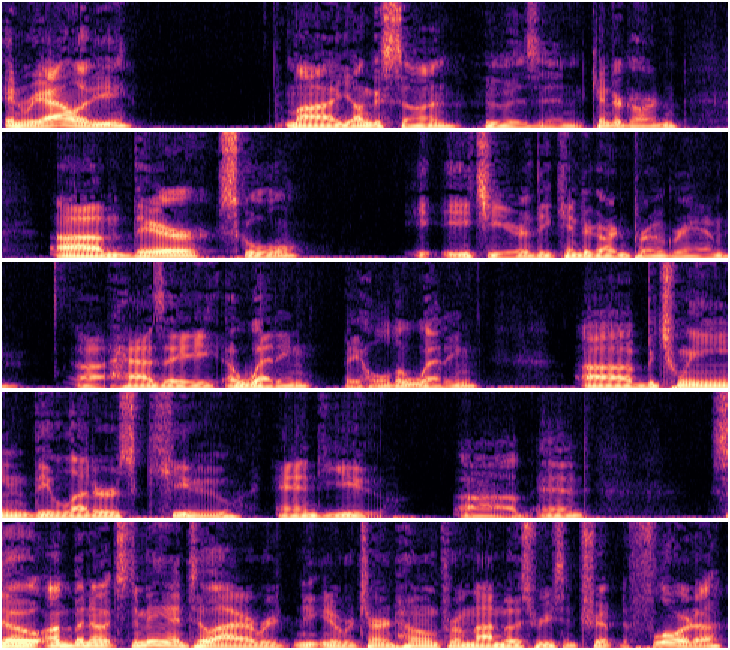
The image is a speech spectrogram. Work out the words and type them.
In reality, my youngest son, who is in kindergarten, um, their school e- each year, the kindergarten program uh, has a, a wedding. They hold a wedding uh, between the letters Q and you. Um, and so, unbeknownst to me, until I re- you know returned home from my most recent trip to Florida,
